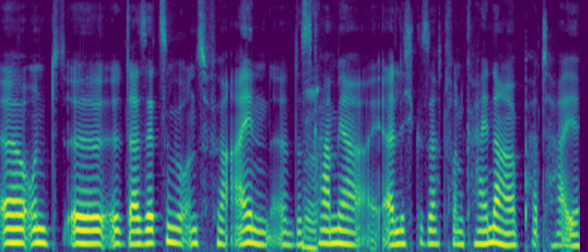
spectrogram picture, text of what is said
äh, und äh, da setzen wir uns für ein. Äh, das ja. kam ja ehrlich gesagt von keiner Partei.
